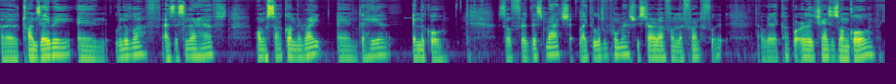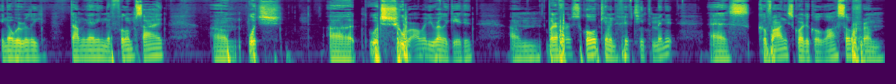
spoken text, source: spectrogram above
uh, Tuanzebe and Lindelof as the center halves, Wan-Bissaka on the right, and De Gea in the goal. So for this match, like the Liverpool match, we started off on the front foot. Uh, we had a couple early chances on goal. You know, we're really dominating the Fulham side, um, which uh, which who were already relegated. Um, but our first goal came in the 15th minute as Cavani scored a goal also from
